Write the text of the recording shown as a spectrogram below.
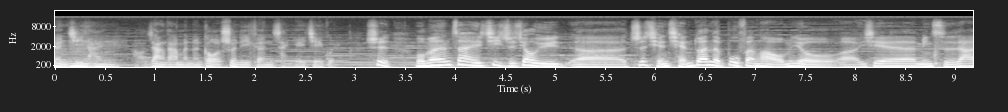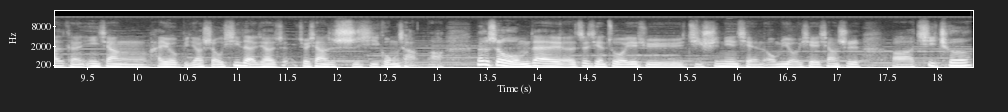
跟机台，好让他们能够顺利跟产业接轨。是我们在技职教育呃之前前端的部分哈，我们有呃一些名词，大家可能印象还有比较熟悉的，叫就像是实习工厂啊。那个时候我们在之前做，也许几十年前，我们有一些像是呃汽车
